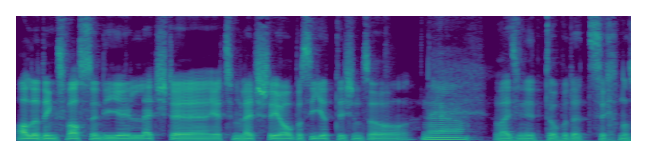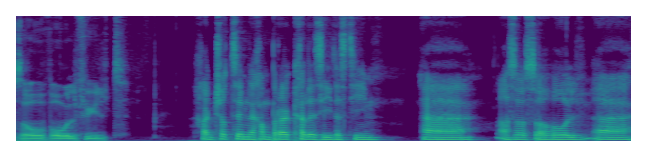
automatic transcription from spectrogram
Allerdings, was in die letzten, jetzt im letzten Jahr passiert ist und so, Ja, weiß ich nicht, ob er sich noch so wohl fühlt. könnte schon ziemlich am Bröckeln sein, das Team. Äh, also sowohl äh,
